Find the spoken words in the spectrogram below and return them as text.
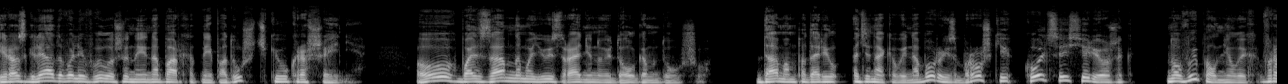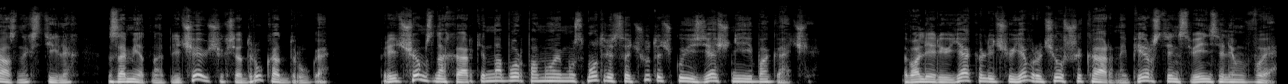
и разглядывали выложенные на бархатные подушечки украшения. Ох, бальзам на мою израненную долгом душу. Дамам подарил одинаковый набор из брошки, кольца и сережек, но выполнил их в разных стилях, заметно отличающихся друг от друга. Причем знахаркин набор, по-моему, смотрится чуточку изящнее и богаче. Валерию Яковлевичу я вручил шикарный перстень с вензелем «В»,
